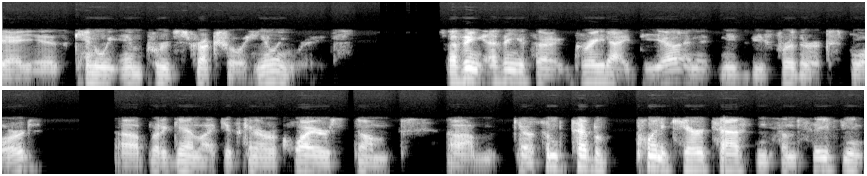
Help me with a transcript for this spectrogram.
day is can we improve structural healing rates? So I think I think it's a great idea and it needs to be further explored. Uh, but again, like it's going to require some um, you know some type of point of care test and some safety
